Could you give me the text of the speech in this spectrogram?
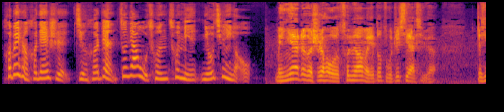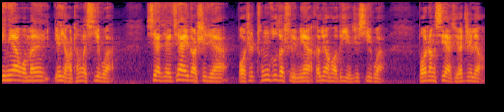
河北省河间市景河镇曾家五村村民牛庆友。每年这个时候，村两委都组织献血。这些年，我们也养成了习惯。献血前一段时间，保持充足的睡眠和良好的饮食习惯，保证献血质量。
